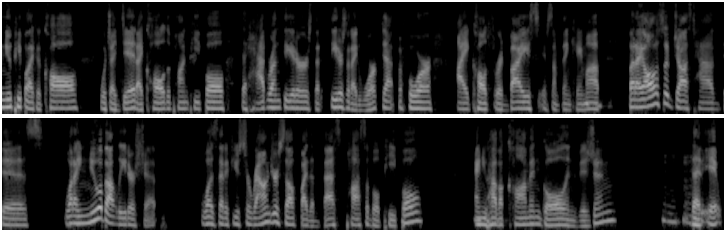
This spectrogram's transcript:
knew people I could call, which I did. I called upon people that had run theaters, that theaters that I'd worked at before. I called for advice if something came up. But I also just had this, what I knew about leadership was that if you surround yourself by the best possible people and you have a common goal and vision, Mhm. that it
